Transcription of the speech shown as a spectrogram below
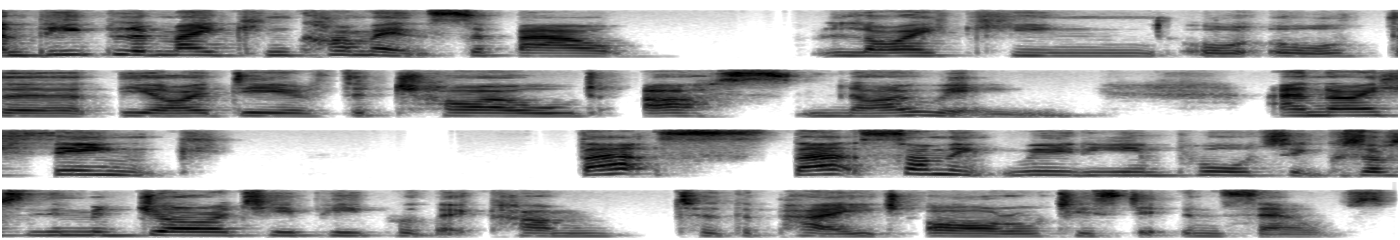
and people are making comments about liking or, or the, the idea of the child us knowing. And I think that's that's something really important because obviously the majority of people that come to the page are autistic themselves.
